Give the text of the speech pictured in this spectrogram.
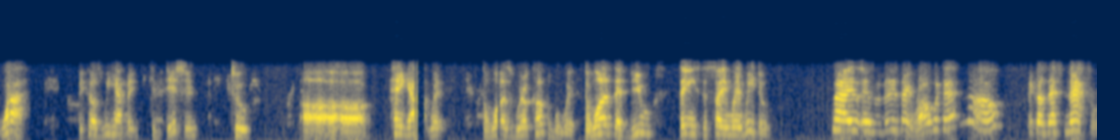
Why? Because we have been conditioned to uh, uh, uh, uh, hang out with the ones we're comfortable with, the ones that view things the same way we do. Now, is, is, is anything wrong with that? No, because that's natural.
